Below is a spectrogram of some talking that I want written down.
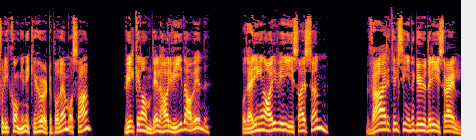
fordi kongen ikke hørte på dem, og sa, «Hvilken andel har vi, David? Og det er ingen arv i Isais sønn. Vær til sine guder Israel.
